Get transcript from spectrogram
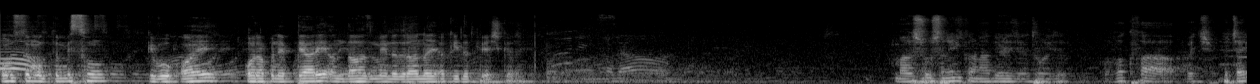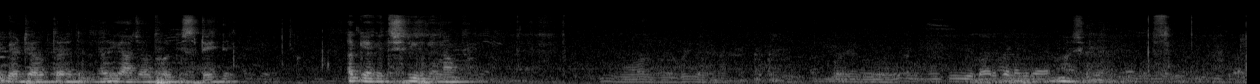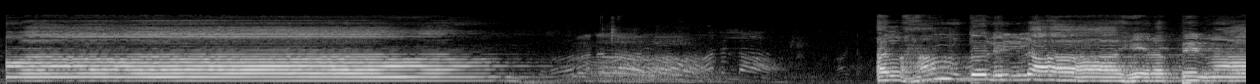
ان سے ملتمس ہوں کہ وہ آئیں اور اپنے پیارے انداز میں نظرانہ عقیدت پیش کریں۔ محسوس نہیں کرنا دیڑ جے تھوڑی جے وقفہ بچ بچائی بیٹھے ہو تیرے دن نری آ جاؤ تھوڑی کی سٹیج دے اگے اگے تشریف کے نام الحمد للہ رب العالمین۔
